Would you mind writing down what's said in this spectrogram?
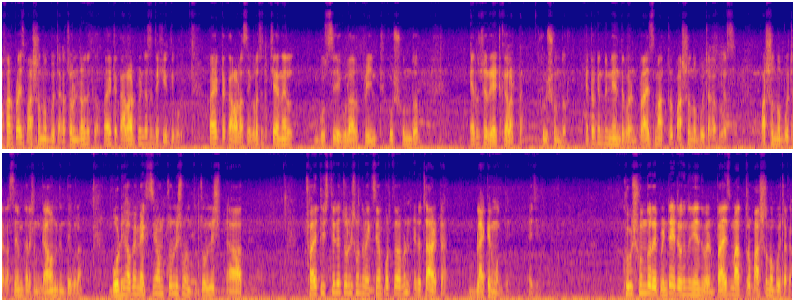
অফার প্রাইস পাঁচশো নব্বই টাকা। চলুন, এটার মধ্যে কয়েকটা কালার প্রিন্ট আছে, দেখিয়ে দিব। কয়েকটা কালার আছে, এগুলো হচ্ছে চ্যানেল গুসি এগুলার প্রিন্ট খুব সুন্দর। এটা হচ্ছে রেড কালারটা খুবই সুন্দর। এটাও কিন্তু নিয়ে নিতে পারেন। প্রাইস মাত্র পাঁচশো নব্বই টাকা পিস পাঁচশো নব্বই টাকা সেম কালেকশন গাউন কিন্তু এগুলা। বডি হবে ম্যাক্সিমাম চল্লিশ পর্যন্ত, চল্লিশ ছয়ত্রিশ থেকে চল্লিশ পর্যন্ত ম্যাক্সিমাম পড়তে পারবেন। এটা হচ্ছে আরেকটা ব্ল্যাকের মধ্যে। এই যে। খুবই সুন্দর এই প্রিন্টটা এটাও কিন্তু নিয়ে নিতে পারেন। প্রাইস মাত্র পাঁচশো নব্বই টাকা।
